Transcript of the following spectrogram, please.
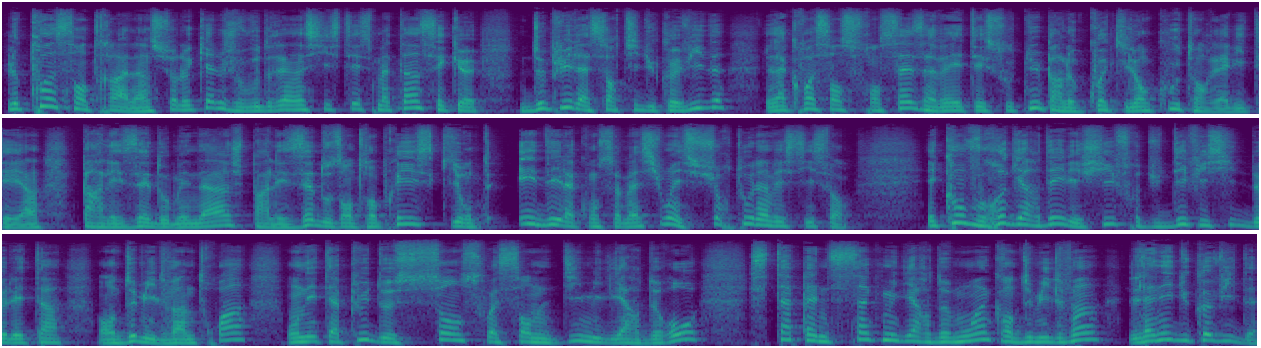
Le point central hein, sur lequel je voudrais insister ce matin, c'est que depuis la sortie du Covid, la croissance française avait été soutenue par le quoi qu'il en coûte en réalité, par les aides aux ménages, par les aides aux entreprises qui ont aidé la consommation et surtout l'investissement. Et quand vous regardez les chiffres du déficit de l'État en 2023, on est à plus de 170 milliards d'euros. C'est à peine 5 milliards de moins qu'en 2020, l'année du Covid.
